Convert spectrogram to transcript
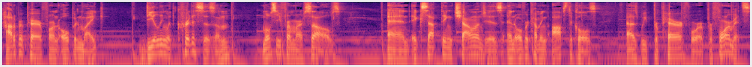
how to prepare for an open mic, dealing with criticism, mostly from ourselves, and accepting challenges and overcoming obstacles as we prepare for a performance.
